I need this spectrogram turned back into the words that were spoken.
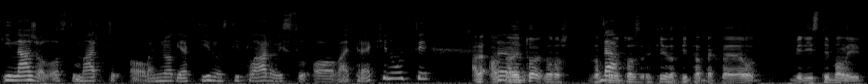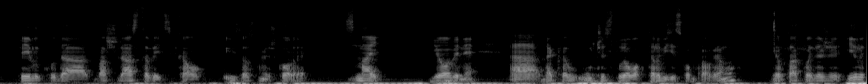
i nažalost u martu ovaj mnoge aktivnosti i planovi su ovaj prekinuti. Ali, ali, ali to je ono što, zapravo Da. to htio da pitam, dakle, evo, vi niste imali priliku da vaši nastavnici kao iz osnovne škole Smaj Jovine, a, dakle, učestvuju u ovom televizijskom programu, je tako je drže, ili?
